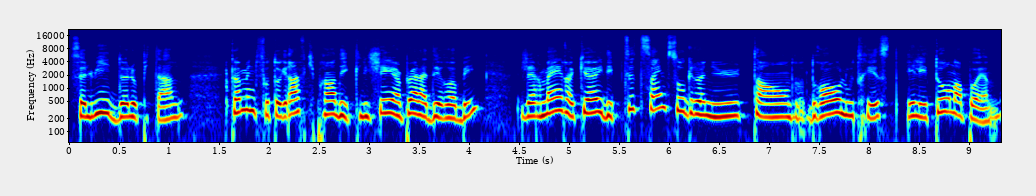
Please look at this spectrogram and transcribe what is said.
celui de l'hôpital. Comme une photographe qui prend des clichés un peu à la dérobée, Germain recueille des petites scènes saugrenues, tendres, drôles ou tristes, et les tourne en poèmes.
